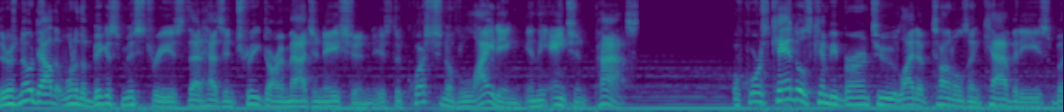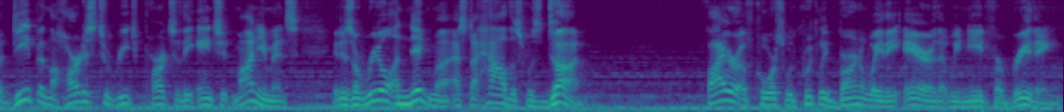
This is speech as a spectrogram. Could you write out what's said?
There is no doubt that one of the biggest mysteries that has intrigued our imagination is the question of lighting in the ancient past. Of course, candles can be burned to light up tunnels and cavities, but deep in the hardest to reach parts of the ancient monuments, it is a real enigma as to how this was done. Fire, of course, would quickly burn away the air that we need for breathing.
